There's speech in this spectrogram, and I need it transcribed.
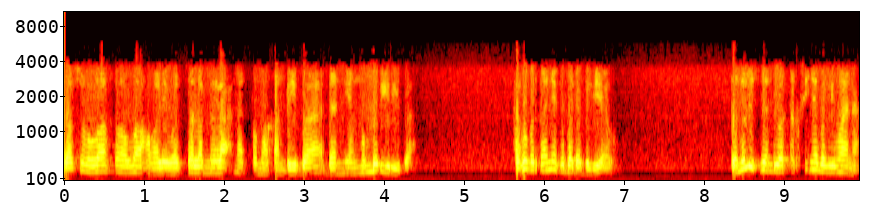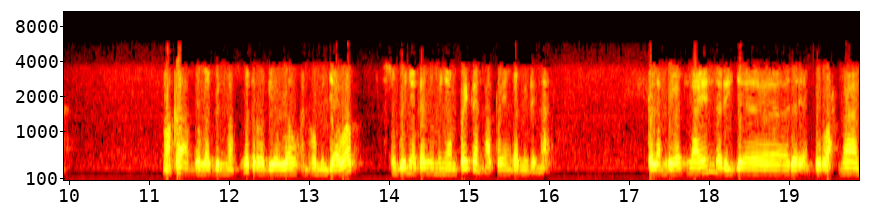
Rasulullah Wasallam melaknat pemakan riba dan yang memberi riba. Aku bertanya kepada beliau, penulis dan dua saksinya bagaimana? Maka Abdullah bin Mas'ud radhiyallahu anhu menjawab, sungguhnya kami menyampaikan apa yang kami dengar. Dalam riwayat lain dari dari Abdurrahman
